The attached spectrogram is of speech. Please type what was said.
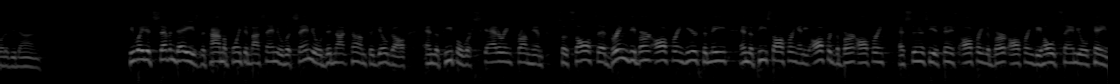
what have you done? He waited seven days, the time appointed by Samuel, but Samuel did not come to Gilgal, and the people were scattering from him. So Saul said, Bring the burnt offering here to me, and the peace offering. And he offered the burnt offering. As soon as he had finished offering the burnt offering, behold, Samuel came.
